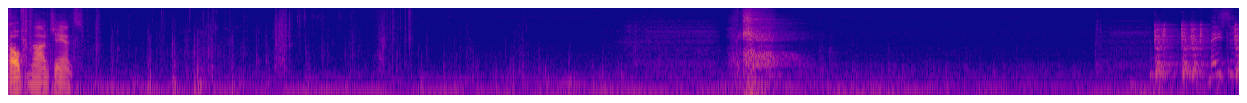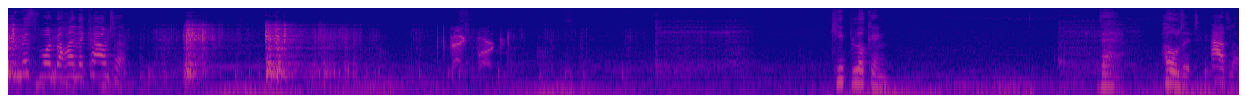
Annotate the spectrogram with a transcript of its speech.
Nope, not a chance. Mason, you missed one behind the counter. Thanks, Park. Keep looking. There. Hold it. Adler,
